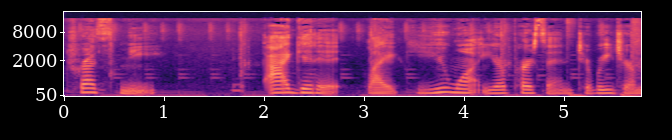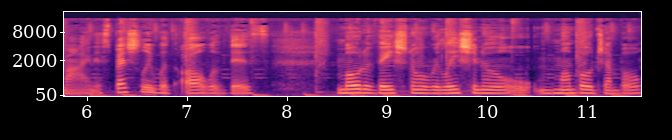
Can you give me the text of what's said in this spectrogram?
Trust me. I get it. Like you want your person to read your mind, especially with all of this motivational, relational mumbo jumbo.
